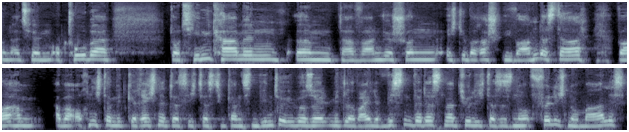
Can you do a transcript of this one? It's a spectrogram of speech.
Und als wir im Oktober dorthin kamen, ähm, da waren wir schon echt überrascht, wie warm das da war, haben aber auch nicht damit gerechnet, dass sich das die ganzen Winter über so hält. Mittlerweile wissen wir das natürlich, dass es noch völlig normal ist,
